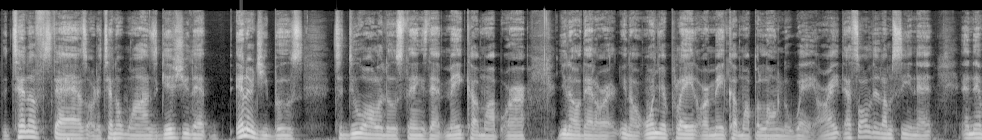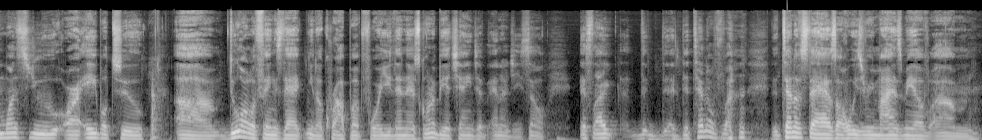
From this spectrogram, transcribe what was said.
The Ten of Staves or the Ten of Wands gives you that energy boost to do all of those things that may come up or you know that are you know on your plate or may come up along the way all right? That's all that i'm seeing that. And then once you are able to um, do all the things that you know crop up for you then there's going to be a change of energy. So it's like the, the, the ten of the ten of staves always reminds me of um,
